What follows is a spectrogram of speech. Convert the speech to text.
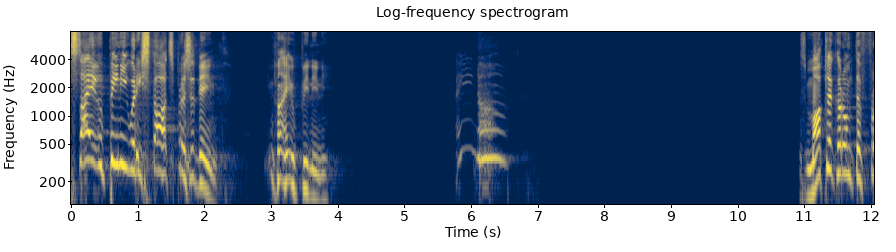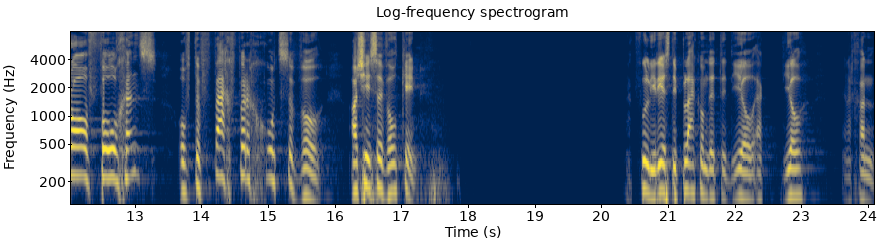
Sy opinie oor die staatspresident. Nie my opinie nie. Hy nou. Dis makliker om te vra volgens of te veg vir God se wil as jy sy wil ken. Ek voel hierdie is die plek om dit te deel. Ek deel en ek gaan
